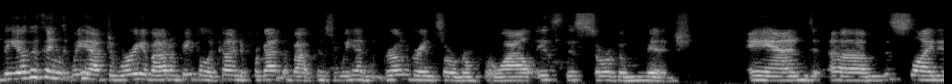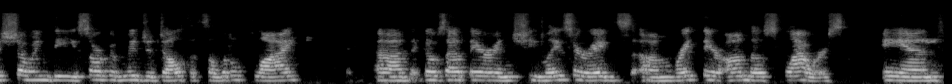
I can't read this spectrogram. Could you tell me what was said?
The other thing that we have to worry about, and people have kind of forgotten about because we hadn't grown grain sorghum for a while, is this sorghum midge. And um, this slide is showing the sorghum midge adult. It's a little fly uh, that goes out there and she lays her eggs um, right there on those flowers and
